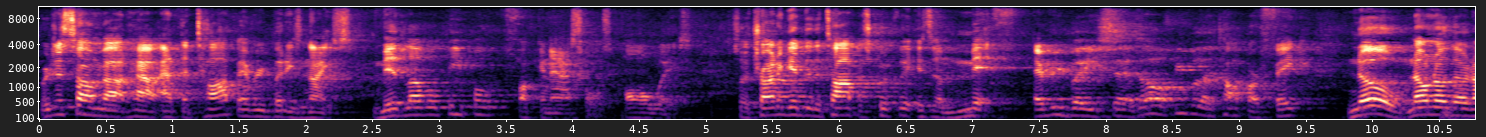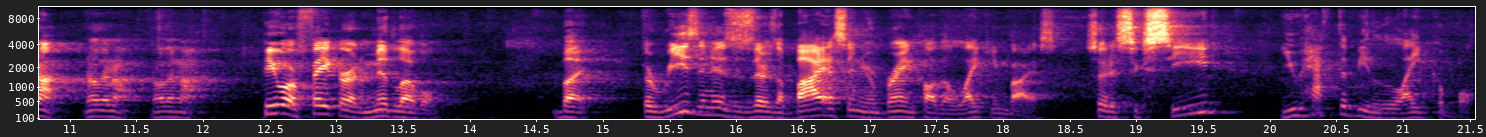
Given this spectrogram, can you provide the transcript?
We're just talking about how at the top everybody's nice. Mid-level people, fucking assholes, always. So try to get to the top as quickly. It's a myth. Everybody says, oh, people at the top are fake. No, no, no, they're not. No, they're not. No, they're not. People are fake or at a mid-level. But the reason is, is there's a bias in your brain called the liking bias. So to succeed, you have to be likable.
